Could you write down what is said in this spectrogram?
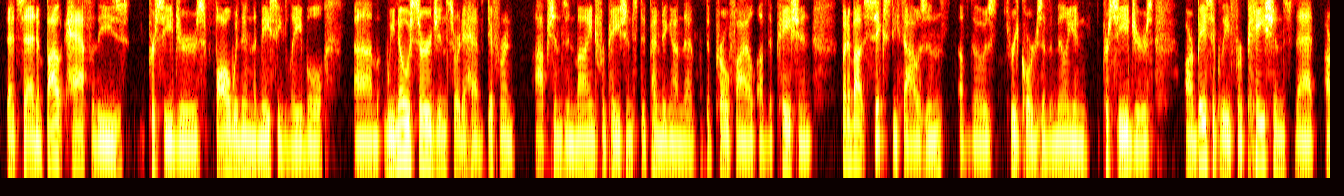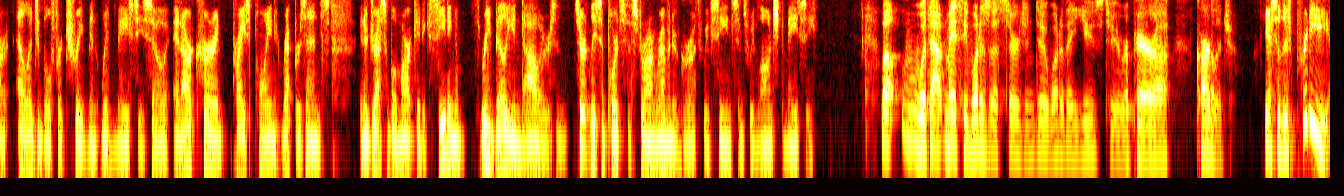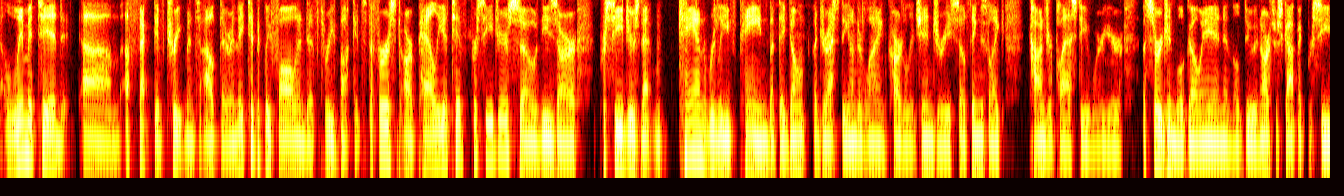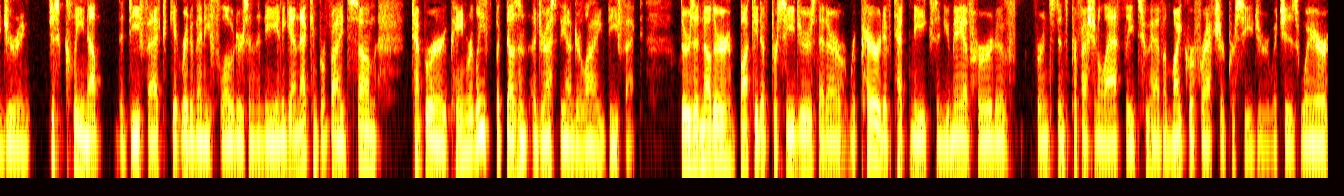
that said about half of these procedures fall within the MACI label. Um, we know surgeons sort of have different options in mind for patients depending on the, the profile of the patient, but about 60,000 of those three quarters of a million procedures are basically for patients that are eligible for treatment with MACI. So at our current price point, it represents an addressable market exceeding $3 billion and certainly supports the strong revenue growth we've seen since we launched MACI. Well, without MACI, what does a surgeon do? What do they use to repair cartilage? Yeah, so there's pretty limited um, effective treatments out there, and they typically fall into three buckets. The first are palliative procedures. So these are procedures that can relieve pain, but they don't address the underlying cartilage injury. So things like chondroplasty, where you a surgeon will go in and they'll do an arthroscopic procedure and just clean up the defect, get rid of any floaters in the knee. And again, that can provide some temporary pain relief, but doesn't address the underlying defect. There's another bucket of procedures that are reparative techniques, and you may have heard of, for instance, professional athletes who have a microfracture procedure, which is where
